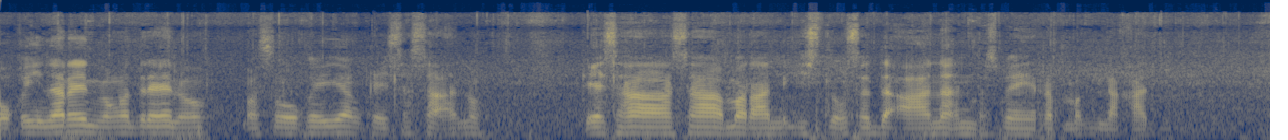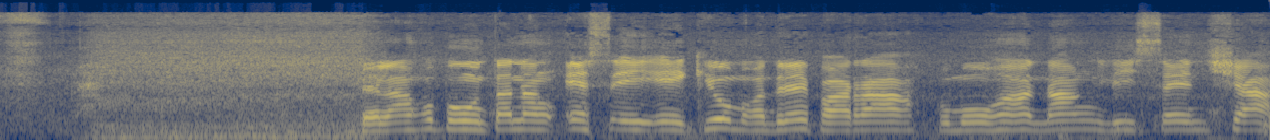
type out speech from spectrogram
okay na rin mga dreno. Mas okay yan kaysa sa ano, kaysa sa maraming snow sa daanan, mas mahirap maglakad. Kailangan ko pumunta ng SAAQ mga dre para kumuha ng lisensya.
